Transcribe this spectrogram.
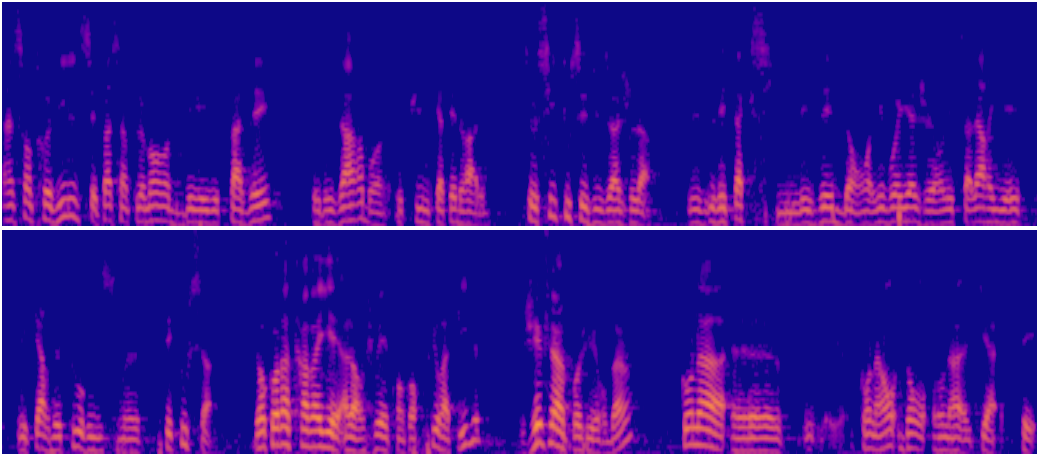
Un centre-ville, c'est pas simplement des pavés et des arbres et puis une cathédrale c'est aussi tous ces usages-là. Les, taxis, les aidants, les voyageurs, les salariés, les cartes de tourisme, c'est tout ça. Donc on a travaillé, alors je vais être encore plus rapide, j'ai fait un projet urbain qu'on a, euh, a, dont on a, qui a fait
